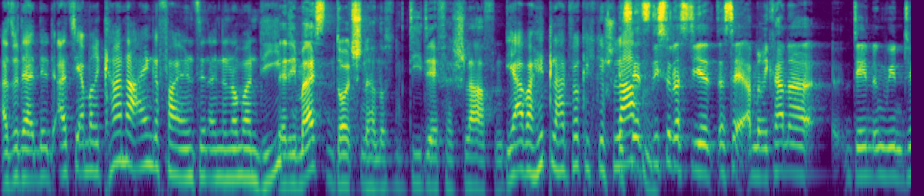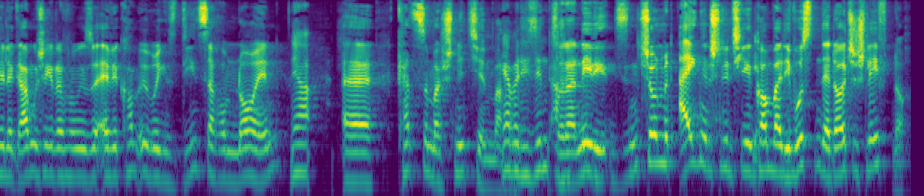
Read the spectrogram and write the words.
Also der, der, als die Amerikaner eingefallen sind in der Normandie, Ja, ja, die meisten Deutschen haben doch den D-Day verschlafen. aber Hitler hat wirklich Ist geschlafen. jetzt nicht so, dass, die, dass der Amerikaner denen irgendwie ein Telegramm geschickt hat, von so, ey, wir kommen übrigens Dienstag um neun. ja, Äh, kannst du mal Schnittchen machen? Ja, aber die sind- Sondern nee, die sind schon mit eigenen Schnittchen gekommen, weil die wussten, der Deutsche schläft noch.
